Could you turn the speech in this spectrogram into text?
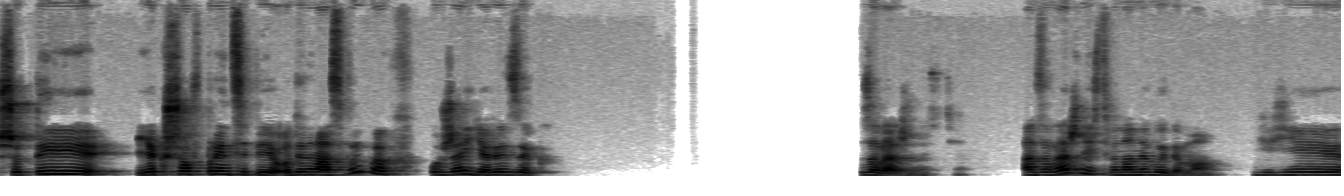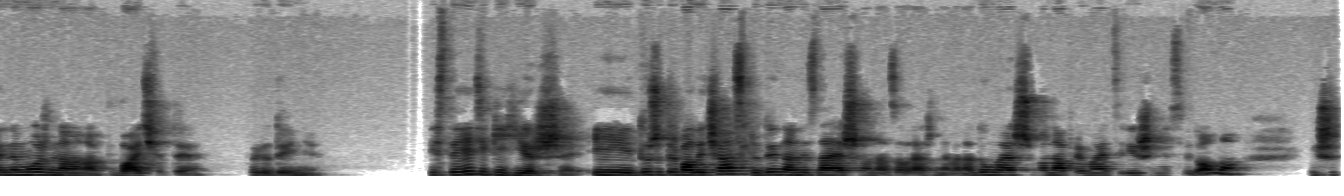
Що ти, якщо в принципі один раз випив, уже є ризик залежності. А залежність вона невидима. Її не можна побачити по людині. І стає тільки гірше. І дуже тривалий час людина не знає, що вона залежна. Вона думає, що вона приймає це рішення свідомо, і що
